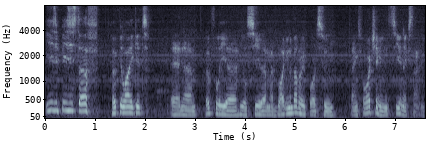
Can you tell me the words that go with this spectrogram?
easy peasy stuff. Hope you like it, and um, hopefully uh, you'll see it on my blog in the battle report soon. Thanks for watching, and see you next time.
